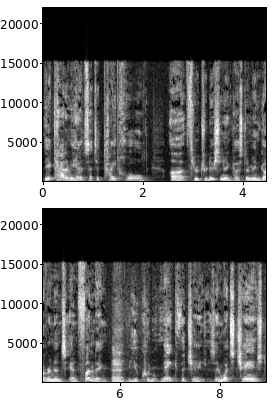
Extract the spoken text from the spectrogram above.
the academy had such a tight hold. Uh, through tradition and custom and governance and funding, you couldn't make the changes. And what's changed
